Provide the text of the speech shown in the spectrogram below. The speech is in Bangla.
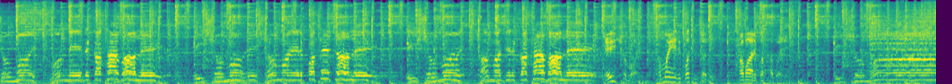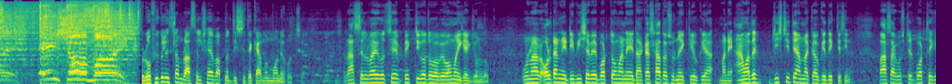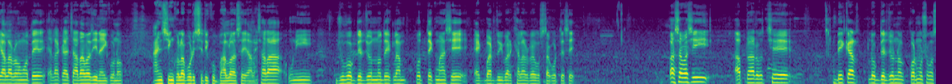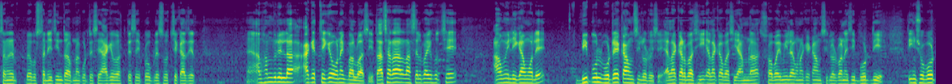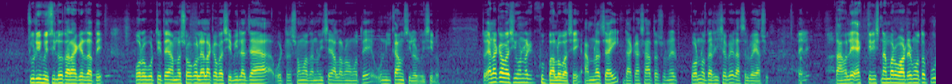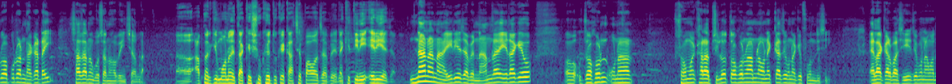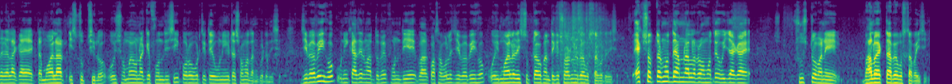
সময় মনের কথা বলে এই সময় সময়ের পথে চলে এই সময় সমাজের কথা বলে। এই সময় সময়ের পথে চলে সবার কথা বলে। এই সময় এই সময়। রফিকুল ইসলাম রাসেল সাহেব আপনার দৃষ্টিতে কেমন মনে হচ্ছে? রাসেল ভাই হচ্ছে ব্যক্তিগতভাবে অমায়িক একজন লোক। ওনার অল্টারনেটিভ হিসেবে বর্তমানে ঢাকা সাত আসনে কেউ কে মানে আমাদের দৃষ্টিতে আমরা কাউকে দেখতেছি না। পাঁচ আগস্টের পর থেকে আল্লাহ রহমতে এলাকায় চাঁদাবাজি নাই, কোনো আইন শৃঙ্খলা পরিস্থিতি খুব ভালো আছে। ছাড়া উনি যুবকদের জন্য দেখলাম প্রত্যেক মাসে একবার, দুইবার খেলার ব্যবস্থা করতেছে। পাশাপাশি আপনার হচ্ছে বেকার লোকদের জন্য কর্মসংস্থানের ব্যবস্থা নিয়ে চিন্তা ভাবনা করতেছে, আগে বাড়তেছে প্রোগ্রেস হচ্ছে কাজের। আলহামদুলিল্লাহ আগের থেকে অনেক ভালো আছি। তাছাড়া রাসেল ভাই হচ্ছে আওয়ামী লীগ আমলে বিপুল ভোটে কাউন্সিলর হয়েছে। এলাকারবাসী, এলাকাবাসী, আমরা সবাই মিলে ওনাকে কাউন্সিলর বানিয়েছি ভোট দিয়ে। তিনশো ভোট চুরি হয়েছিল তার আগের রাতে। পরবর্তীতে আমরা সকল এলাকাবাসী মিলে যা ওইটার সমাধান হয়েছে আল্লাহ রহমতে উনি কাউন্সিলর হয়েছিল। তো এলাকাবাসী ওনাকে খুব ভালোবাসে। আমরা চাই ঢাকা সাত আসনের কর্ণধার হিসাবে রাসেল ভাই আসুক। তাইলে তাহলে একত্রিশ নম্বর ওয়ার্ডের মতো পুরো পুরান ঢাকাটাই সাজানো গোছানো হবে ইনশাল্লাহ আপনার কি মনে হয় তাকে সুখে দুঃখে কাছে পাওয়া যাবে নাকি তিনি এড়িয়ে যাবেন না না না, এড়িয়ে যাবেন না। আমরা এর আগেও যখন ওনার সময় খারাপ ছিল তখন আমরা অনেক কাজে ওনাকে ফোন দিছি। এলাকারবাসী, যেমন আমাদের এলাকায় একটা ময়লার স্তূপ ছিল, ওই সময় ওনাকে ফোন দিছি, পরবর্তীতে উনি ওটা সমাধান করে দিছে। যেভাবেই হোক, উনি কাজের মাধ্যমে ফোন দিয়ে বা কথা বলে যেভাবেই হোক, ওই ময়লার স্তূপটা ওখান থেকে সরানোর ব্যবস্থা করে দিছে। এক সপ্তাহের মধ্যে আমরা আল্লাহ রহমতে ওই জায়গায় সুষ্ঠু মানে ভালো একটা ব্যবস্থা পাইছি।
